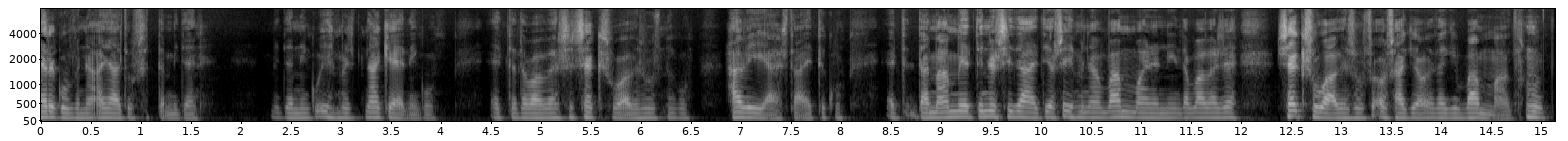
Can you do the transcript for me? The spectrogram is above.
herkullinen ajatus, että miten, miten niin kuin ihmiset näkee, niin kuin, että tavallaan se seksuaalisuus niin kuin häviää sitä. Että kun, että, tai mä oon miettinyt sitä, että jos ihminen on vammainen, niin tavallaan se seksuaalisuusosakin on jotenkin vammautunut.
